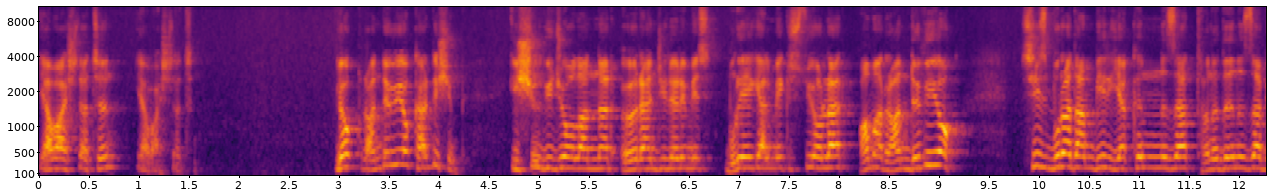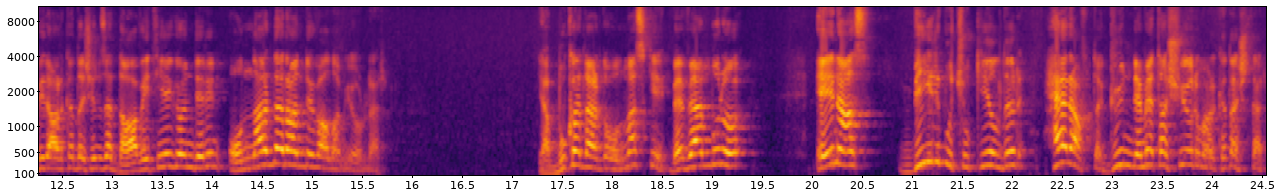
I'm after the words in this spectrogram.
yavaşlatın, yavaşlatın. Yok randevu yok kardeşim. İşi gücü olanlar, öğrencilerimiz buraya gelmek istiyorlar ama randevu yok. Siz buradan bir yakınınıza, tanıdığınıza, bir arkadaşınıza davetiye gönderin. Onlar da randevu alamıyorlar. Ya bu kadar da olmaz ki. Ve ben bunu en az bir buçuk yıldır her hafta gündeme taşıyorum arkadaşlar.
